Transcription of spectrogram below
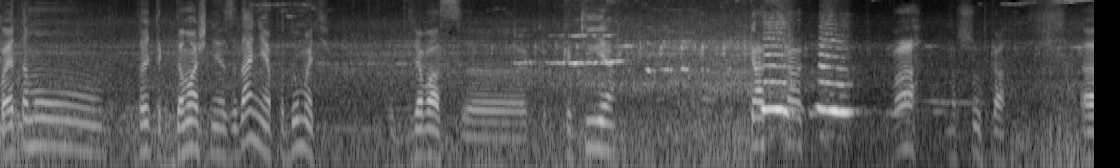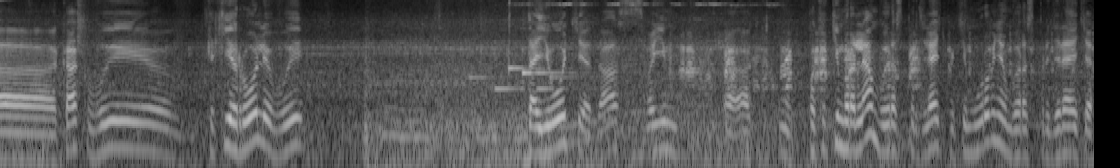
Поэтому давайте домашнее задание подумать для вас, э, какие, как, как, а, маршрутка, э, как вы, какие роли вы даете, да, своим, э, ну, по каким ролям вы распределяете, по каким уровням вы распределяете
